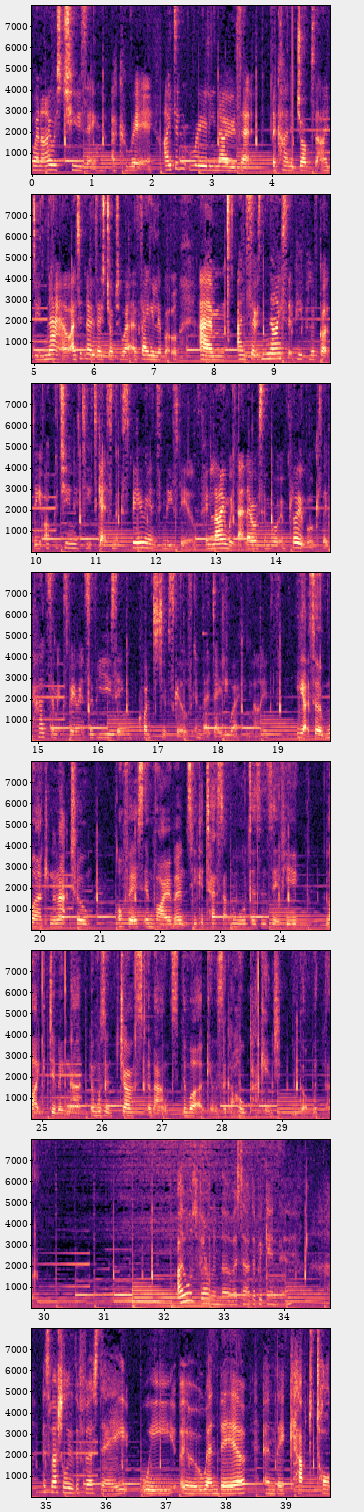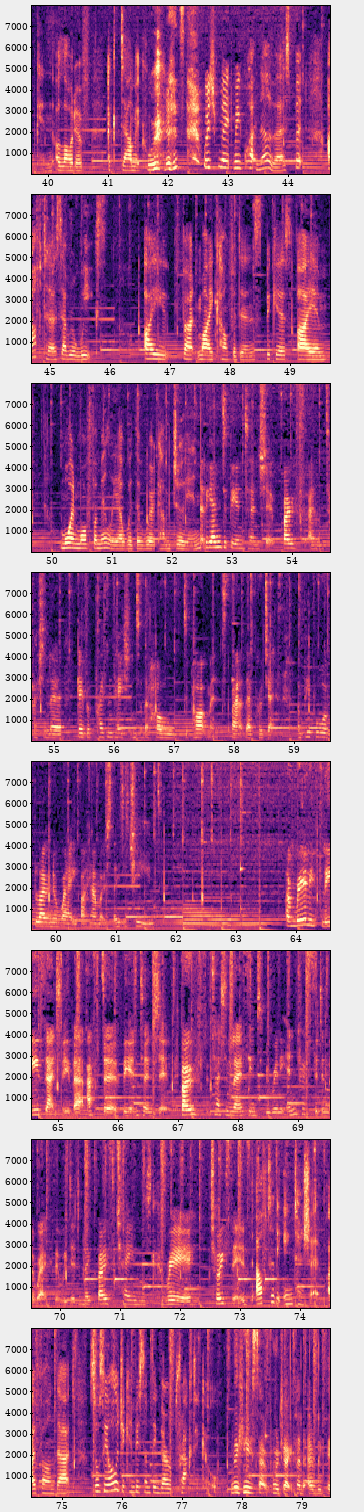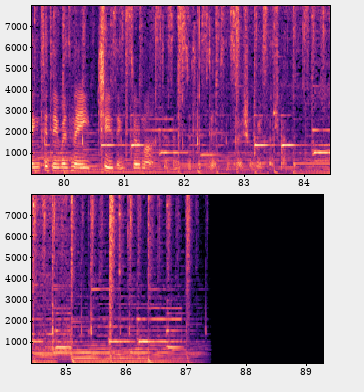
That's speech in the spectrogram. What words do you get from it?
When I was choosing a career, I didn't really know that the kind of jobs that I do now, I didn't know those jobs were available. Um, and so it's nice that people have got the opportunity to get some experience in these fields. In line with that, they're also more employable because they've had some experience of using quantitative skills in their daily working lives. You get to work in an actual office environment so you could test out the waters and see if you like doing that. It wasn't just about the work, it was like a whole package you got with that. Beginning, especially the first day we uh, went there and they kept talking a lot of academic words, which made me quite nervous. But after several weeks, I found my confidence because I am more and more familiar with the work I'm doing. At the end of the internship, both um, Tash and Leah gave a presentation to the whole department about their projects and people were blown away by how much they'd achieved. I'm really pleased actually that after the internship, both Tash and Leah seemed to be really interested in the work that we did and they both changed career choices. After the internship, I found that sociology can be something very practical. The Q-Step project had everything to do with me choosing to do a Masters in Statistics and Social Research Methods.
